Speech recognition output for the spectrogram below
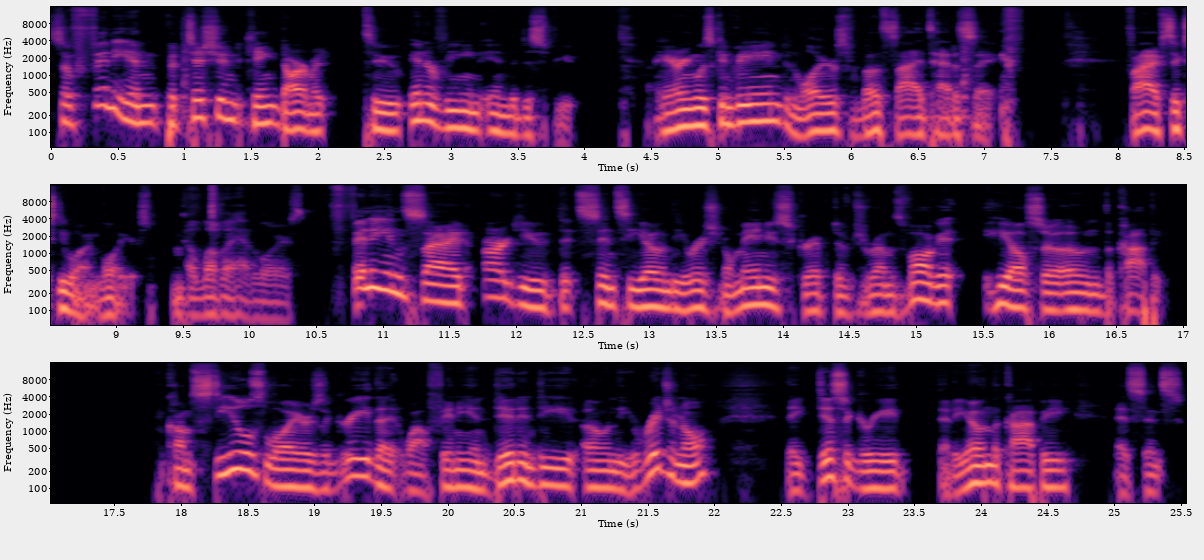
so Finian petitioned King Darmot to intervene in the dispute. A hearing was convened, and lawyers from both sides had a say. 561 lawyers. I love they had lawyers. Finian's side argued that since he owned the original manuscript of Jerome's Vulgate, he also owned the copy. Comsteel's lawyers agreed that while Finian did indeed own the original, they disagreed that he owned the copy, as since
